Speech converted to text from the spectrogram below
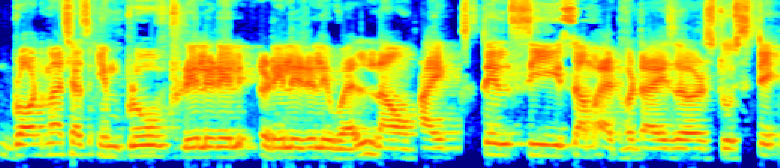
broad match has improved really, really, really, really well. Now I still see some advertisers to stick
